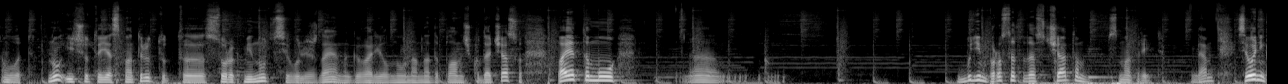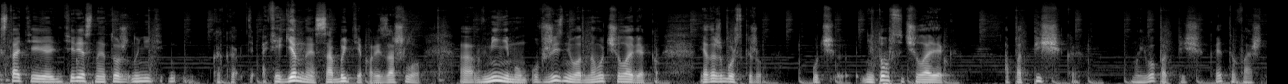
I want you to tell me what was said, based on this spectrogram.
Вот. Ну и что-то я смотрю, тут 40 э, минут всего лишь, да, я наговорил. Ну, нам надо планочку до часу. Поэтому будем просто тогда с чатом смотреть. Да? Сегодня, кстати, интересное тоже, ну не как офигенное событие произошло. Э, в минимум в жизни у одного человека. Я даже больше скажу. Уч... Не то, что человек, а подписчика. Моего подписчика. Это важно.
